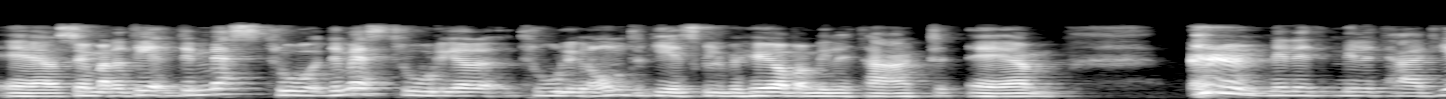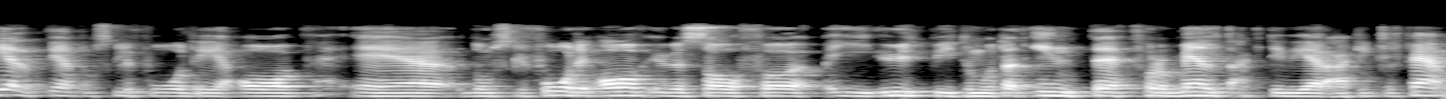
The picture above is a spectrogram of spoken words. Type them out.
Eh, så jag menar, det, det mest, tro, det mest troliga, troliga om Turkiet skulle behöva militärt eh, militärt hjälp, det är att de skulle få det av, eh, de skulle få det av USA för, i utbyte mot att inte formellt aktivera artikel 5.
